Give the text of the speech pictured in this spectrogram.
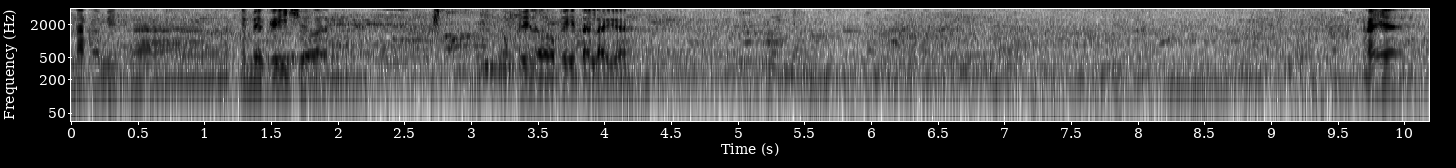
na kami sa immigration. Okay na okay talaga. Ayan.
